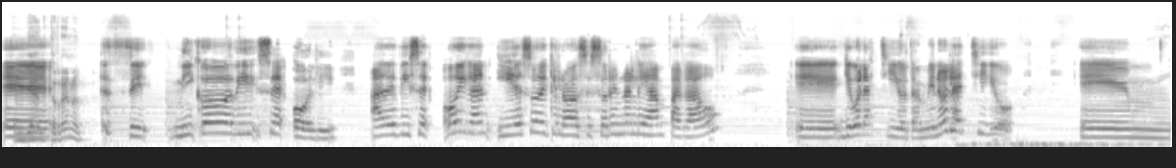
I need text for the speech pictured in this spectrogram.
Eh, el terreno? Sí. Nico dice Oli. Ades dice, oigan, ¿y eso de que los asesores no le han pagado? Eh, llegó el hastío también. Hola, hastío. Em,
